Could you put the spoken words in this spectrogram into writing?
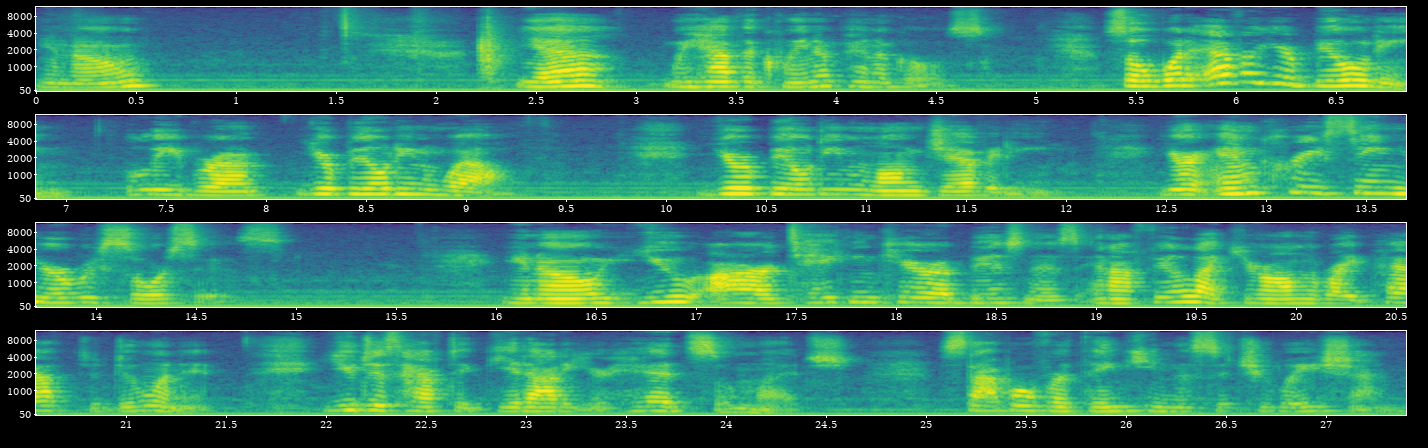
You know? Yeah, we have the Queen of Pentacles. So whatever you're building, Libra, you're building wealth. You're building longevity. You're increasing your resources. You know, you are taking care of business and I feel like you're on the right path to doing it. You just have to get out of your head so much. Stop overthinking the situation.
